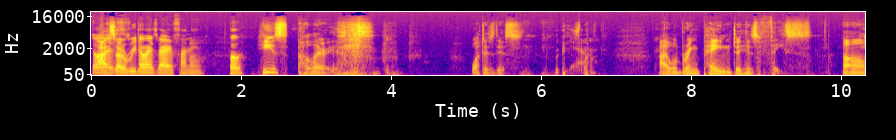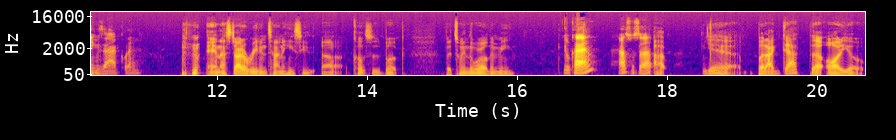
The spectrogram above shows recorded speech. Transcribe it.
Thor I is- started reading- Thor is very funny. Both. He's hilarious. what is this? Yeah. I will bring pain to his face. Um, exactly. and I started reading Ta-Nehisi uh, Coates' book, Between the World and Me. Okay. That's what's up. I, yeah, but I got the audio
